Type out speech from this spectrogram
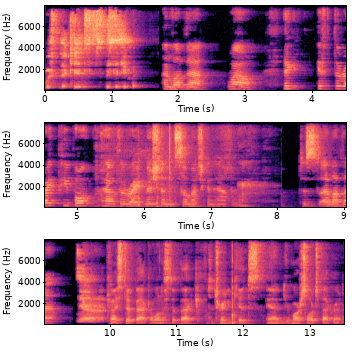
with the kids specifically. I love that. Wow. The, if the right people have the right mission, so much can happen. Just, I love that. Yeah. Can I step back? I want to step back to training kids and your martial arts background.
